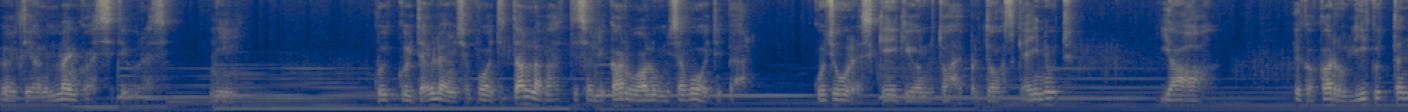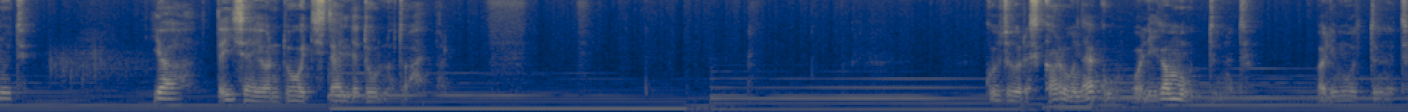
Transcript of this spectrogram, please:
Öeldi olla mänguasjade juures, nii. kuid kui ta ülemise voodit alla vaatas, oli karu alumise voodi peal, kusjuures keegi ei olnud vahepeal toas käinud ja ega karu liigutanud ja ta ise ei olnud voodist välja tulnud vahepeal. Kusjuures karu nägu oli ka muutunud, oli muutunud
